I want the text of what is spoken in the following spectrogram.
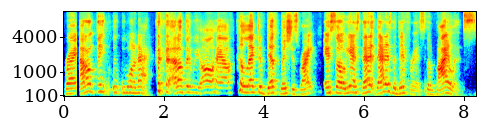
right? I don't think we, we want to die. I don't think we all have collective death wishes, right? And so, yes, that that is the difference. The violence.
